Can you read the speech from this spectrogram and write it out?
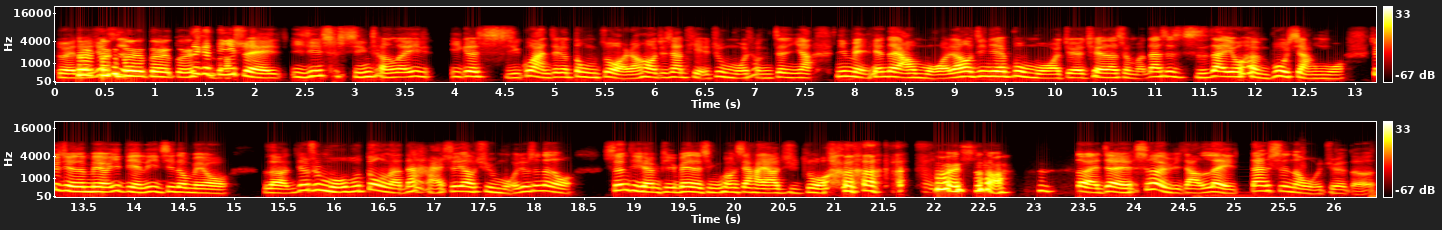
对对，就是对对对，这个滴水已经是形成了一。一个习惯这个动作，然后就像铁柱磨成针一样，你每天都要磨，然后今天不磨，觉得缺了什么，但是实在又很不想磨，就觉得没有一点力气都没有了，就是磨不动了，但还是要去磨，就是那种身体很疲惫的情况下还要去做。对，是的，对，这也是会比较累，但是呢，我觉得。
